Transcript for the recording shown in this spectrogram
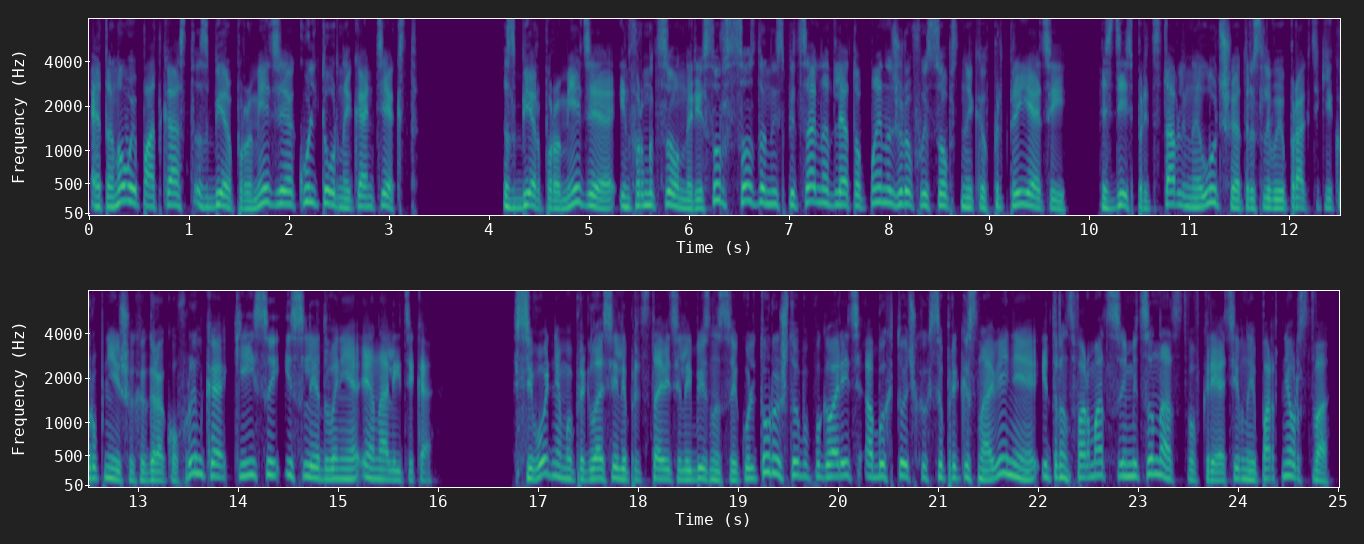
Это новый подкаст Сберпромедиа «Культурный контекст». Сберпромедиа – информационный ресурс, созданный специально для топ-менеджеров и собственников предприятий. Здесь представлены лучшие отраслевые практики крупнейших игроков рынка, кейсы, исследования и аналитика. Сегодня мы пригласили представителей бизнеса и культуры, чтобы поговорить об их точках соприкосновения и трансформации меценатства в креативные партнерства –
